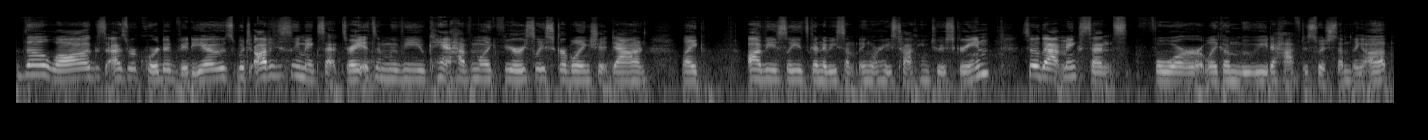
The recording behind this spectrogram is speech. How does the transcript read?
the logs as recorded videos, which obviously makes sense, right? It's a movie. You can't have him like furiously scribbling shit down. Like, obviously, it's going to be something where he's talking to a screen. So that makes sense for like a movie to have to switch something up.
